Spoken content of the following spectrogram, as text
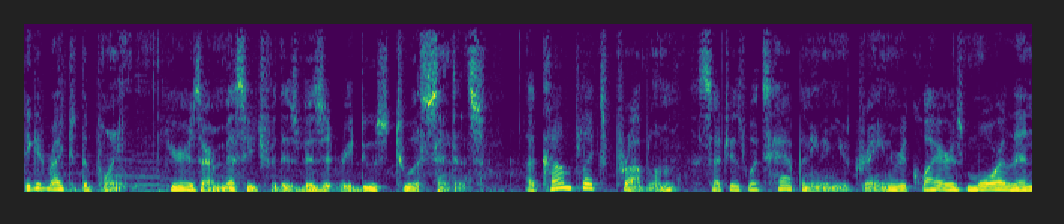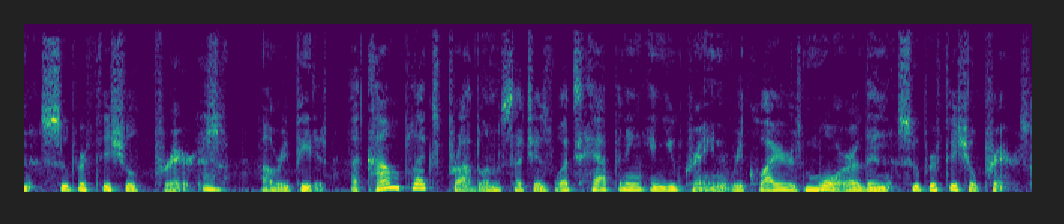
To get right to the point, here is our message for this visit reduced to a sentence. A complex problem, such as what's happening in Ukraine, requires more than superficial prayers. Mm. I'll repeat it. A complex problem such as what's happening in Ukraine requires more than superficial prayers.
